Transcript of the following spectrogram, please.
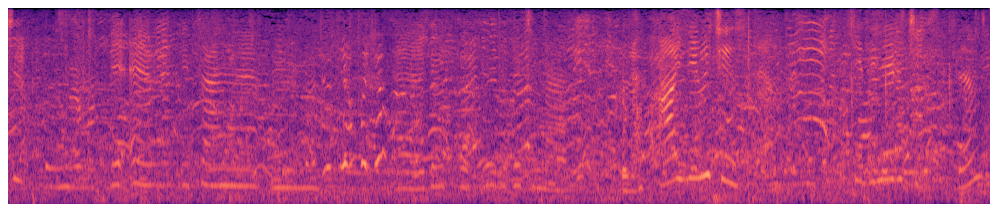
çizdim. Bir ev, bir tane hmm, yapacağım. Ee, gökyüzü bir de çimen. Ailemi çizdim. Kedileri çizdim.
